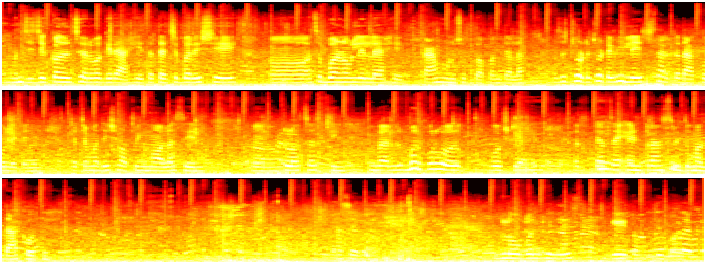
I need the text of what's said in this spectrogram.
म्हणजे जे कल्चर वगैरे आहे तर त्याचे बरेचसे असं बनवलेलं आहे. काय म्हणू शकतो आपण त्याला? असं छोटे छोटे व्हिलेजसारखं दाखवले त्यांनी. त्याच्यामध्ये शॉपिंग मॉल असेल क्लॉथ्स असतील भरपूर गोष्टी आहेत. तर त्याचा एंट्रन्स मी तुम्हाला दाखवते. असे बघा. Global village gate of the world.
